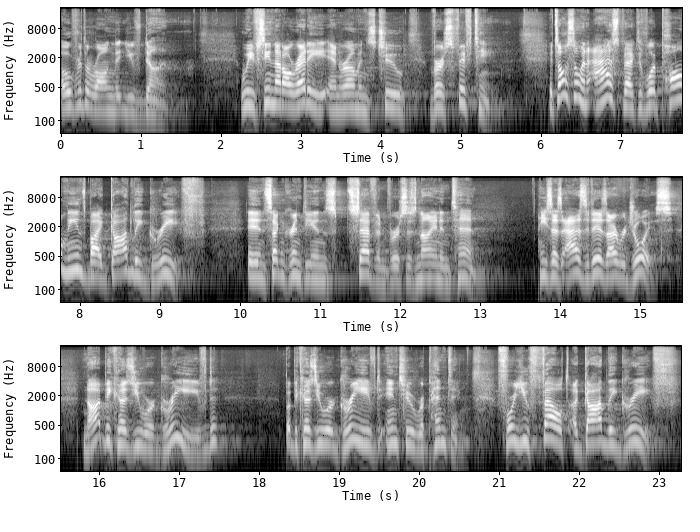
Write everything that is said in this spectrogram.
over the wrong that you've done. We've seen that already in Romans 2, verse 15. It's also an aspect of what Paul means by godly grief in 2 Corinthians 7, verses 9 and 10. He says, As it is, I rejoice, not because you were grieved, but because you were grieved into repenting. For you felt a godly grief,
